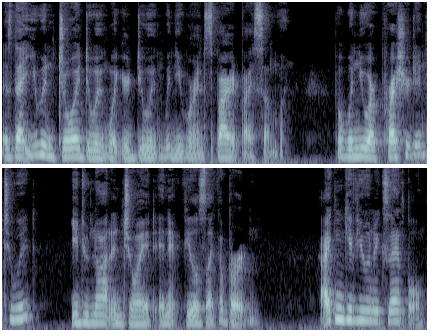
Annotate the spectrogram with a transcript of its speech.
is that you enjoy doing what you're doing when you were inspired by someone. But when you are pressured into it, you do not enjoy it and it feels like a burden. I can give you an example.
